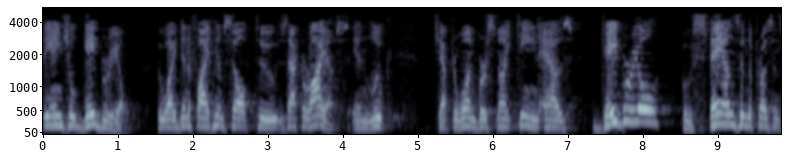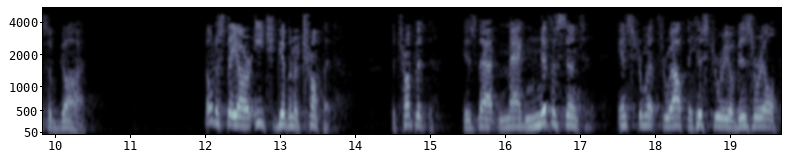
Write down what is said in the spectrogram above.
the angel Gabriel, who identified himself to Zacharias in Luke chapter 1 verse 19 as Gabriel who stands in the presence of God. Notice they are each given a trumpet. The trumpet is that magnificent instrument throughout the history of Israel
